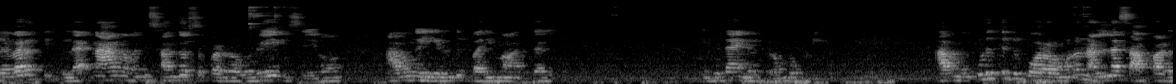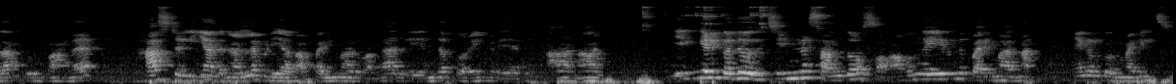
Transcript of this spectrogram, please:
விவரத்துக்குள்ள நாங்கள் வந்து சந்தோஷப்படுற ஒரே விஷயம் அவங்க இருந்து பரிமாறுதல். இதுதான் எங்களுக்கு ரொம்ப பிடிக்கும். அவங்க கொடுத்துட்டு போகிறவங்களும் நல்ல சாப்பாடு தான் கொடுப்பாங்க. ஹாஸ்டல்லையும் அதை நல்லபடியாக தான் பரிமாறுவாங்க. அதில் எந்த குறையும் கிடையாது. ஆனால் எங்களுக்கு வந்து ஒரு சின்ன சந்தோஷம். அவங்க இருந்து பரிமாறினா எங்களுக்கு ஒரு மகிழ்ச்சி.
